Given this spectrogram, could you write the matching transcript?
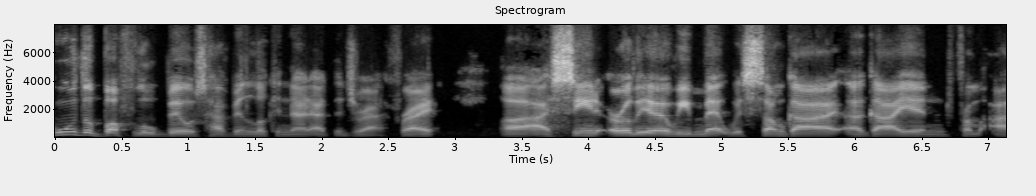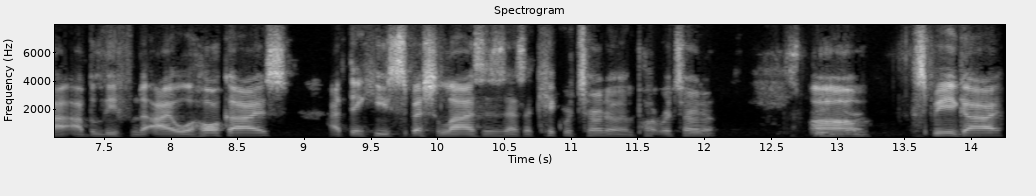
who the Buffalo Bills have been looking at at the draft, right? Uh, I seen earlier we met with some guy, a guy in from uh, I believe from the Iowa Hawkeyes. I think he specializes as a kick returner and punt returner. Speed um, guy. Speed guy.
